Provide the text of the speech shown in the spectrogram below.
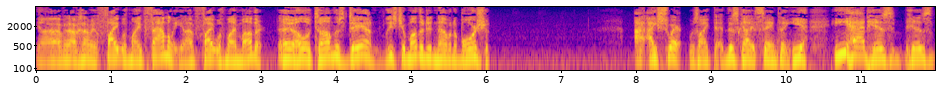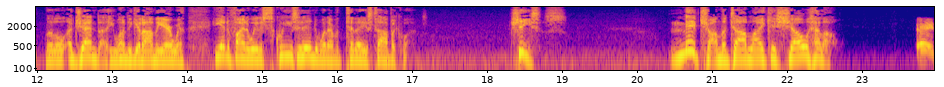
You know, I was having a fight with my family, and I have a fight with my mother. Hey, hello, Tom, this is Dan. At least your mother didn't have an abortion. I, I swear it was like that. This guy, same thing. He he had his his little agenda he wanted to get on the air with. He had to find a way to squeeze it into whatever today's topic was. Jesus. Mitch on the Tom Leykis show. Hello. Hey,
